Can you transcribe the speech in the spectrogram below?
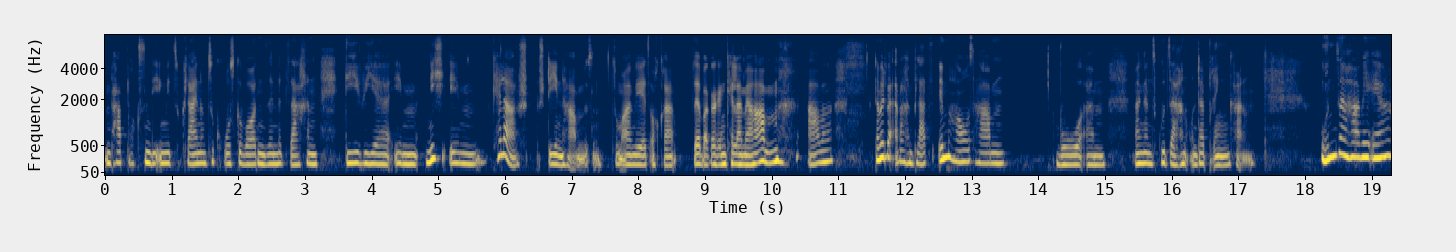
ein paar Boxen, die irgendwie zu klein und zu groß geworden sind mit Sachen, die wir eben nicht im Keller stehen haben müssen. Zumal wir jetzt auch selber gar keinen Keller mehr haben, aber damit wir einfach einen Platz im Haus haben, wo ähm, man ganz gut Sachen unterbringen kann. Unser HWR,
